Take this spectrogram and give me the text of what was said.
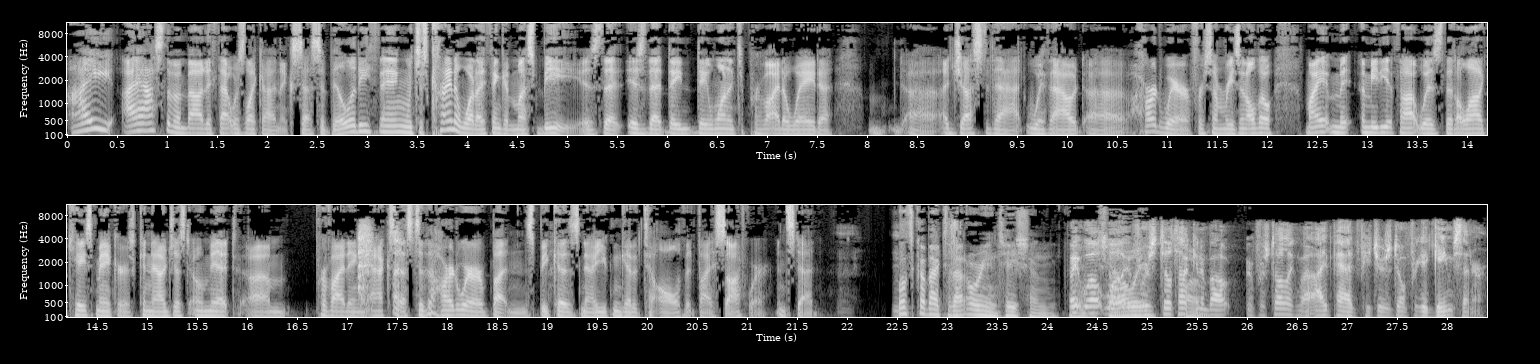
I I asked them about if that was like an accessibility thing, which is kind of what I think it must be. Is that is that they they wanted to provide a way to uh, adjust that without uh, hardware for some reason. Although my Im- immediate thought was that a lot of case makers can now just omit. Um, providing access to the hardware buttons because now you can get it to all of it by software instead. Let's go back to that orientation. Wait, thing, well, shall well, if we? we're still talking Oh. about if we're still talking about iPad features, don't forget Game Center.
